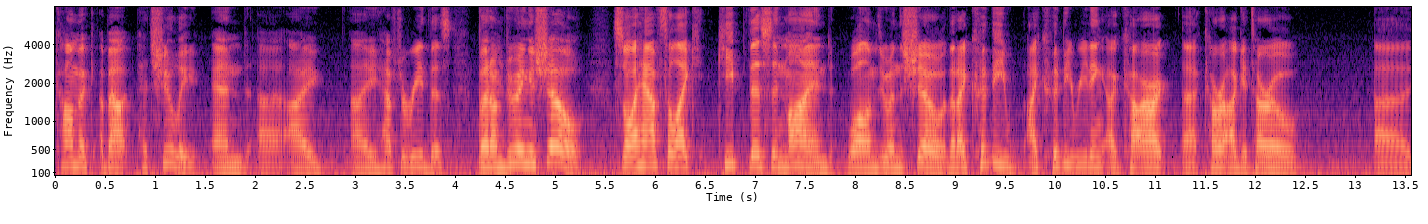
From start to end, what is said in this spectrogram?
comic about patchouli and uh, I I have to read this, but I'm doing a show. So I have to like keep this in mind while I'm doing the show that I could be I could be reading a Kara uh, Karaagetarou uh,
